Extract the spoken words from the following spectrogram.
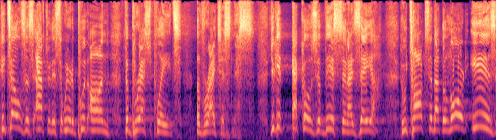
he tells us after this that we are to put on the breastplate of righteousness. You get echoes of this in Isaiah who talks about the Lord is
